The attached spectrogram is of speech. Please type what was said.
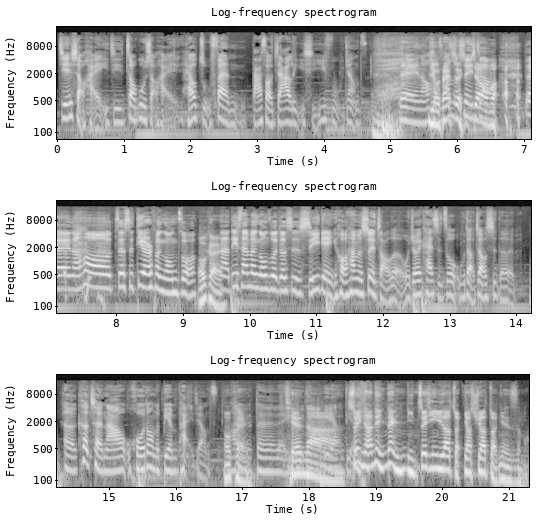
接小孩以及照顾小孩，还要煮饭、打扫家里、洗衣服这样子。对，然后哄他们睡觉。对，然后这是第二份工作。OK，那第三份工作就是十一点以后他们睡着了，我就会开始做舞蹈教室的呃课程啊、活动的编排这样子。OK，对对对，天哪，一两点。所以你那那那你你最近遇到转要需要转念的是什么？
